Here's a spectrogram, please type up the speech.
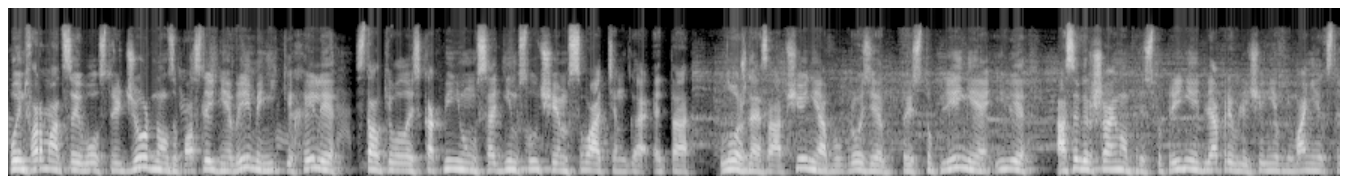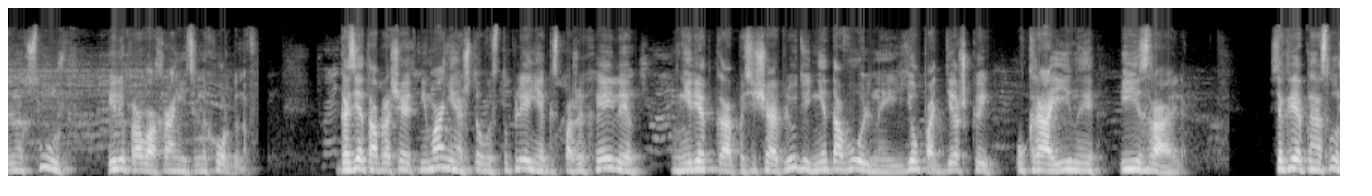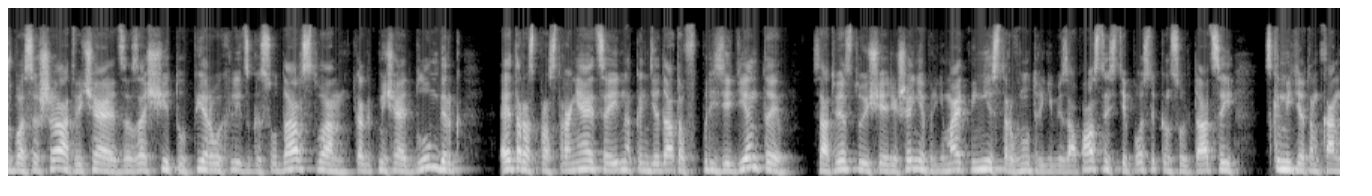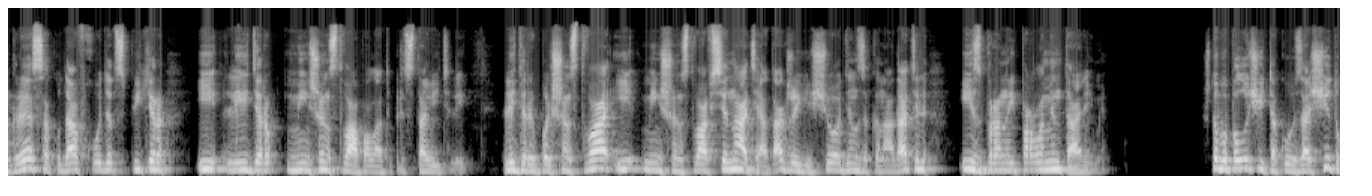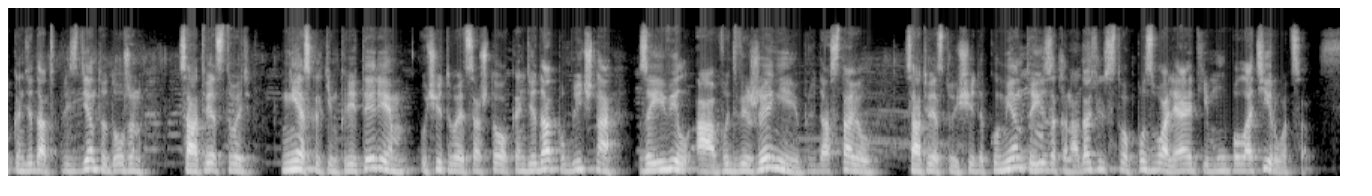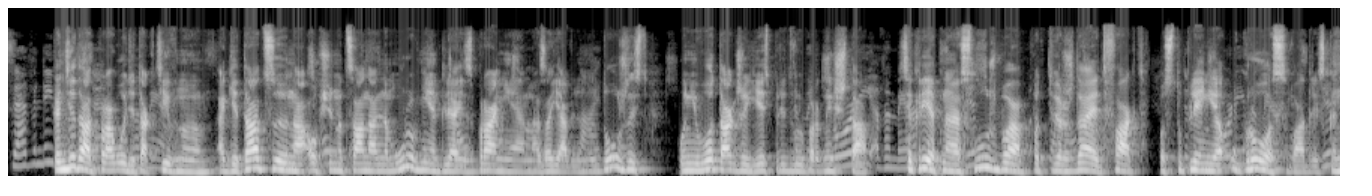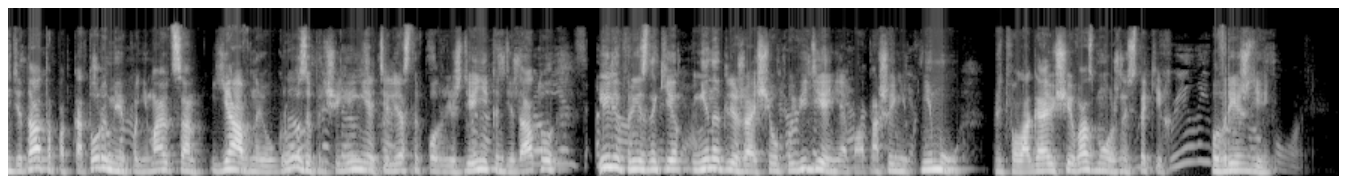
По информации Wall Street Journal, за последнее время Ники Хелли сталкивалась как минимум с одним случаем сваттинга. Это ложное сообщение об угрозе преступления или о совершаемом преступлении для привлечения внимания экстренных служб или правоохранительных органов. Газета обращает внимание, что выступления госпожи Хейли нередко посещают люди, недовольные ее поддержкой Украины и Израиля. Секретная служба США отвечает за защиту первых лиц государства. Как отмечает Bloomberg, это распространяется и на кандидатов в президенты. Соответствующее решение принимает министр внутренней безопасности после консультаций с Комитетом Конгресса, куда входят спикер и лидер меньшинства Палаты представителей, лидеры большинства и меньшинства в Сенате, а также еще один законодатель, избранный парламентариями. Чтобы получить такую защиту, кандидат в президенты должен соответствовать нескольким критериям. Учитывается, что кандидат публично заявил о выдвижении, предоставил соответствующие документы, и законодательство позволяет ему баллотироваться. Кандидат проводит активную агитацию на общенациональном уровне для избрания на заявленную должность. У него также есть предвыборный штаб. Секретная служба подтверждает факт поступления угроз в адрес кандидата, под которыми понимаются явные угрозы причинения телесных повреждений кандидату или признаки ненадлежащего поведения по отношению к нему, предполагающие возможность таких повреждений.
